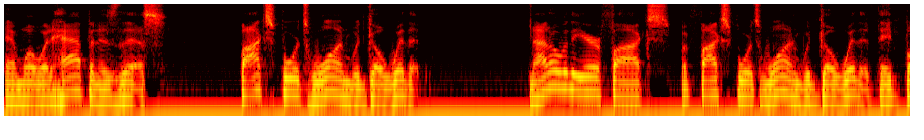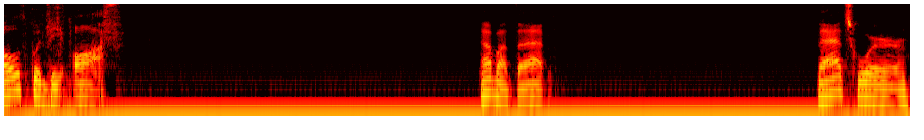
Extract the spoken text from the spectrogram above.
And what would happen is this Fox Sports 1 would go with it. Not over the air Fox, but Fox Sports 1 would go with it. They both would be off. How about that? That's where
